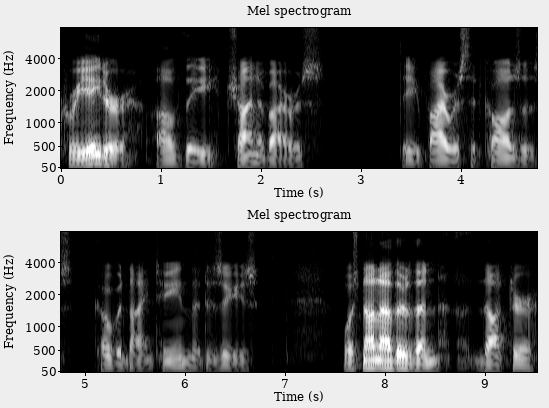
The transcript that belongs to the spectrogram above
creator of the China virus, the virus that causes COVID 19, the disease, was none other than Dr.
